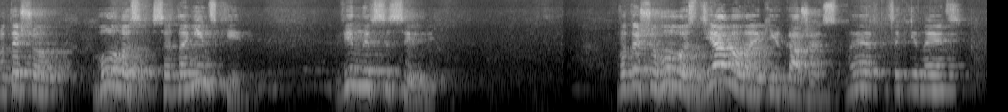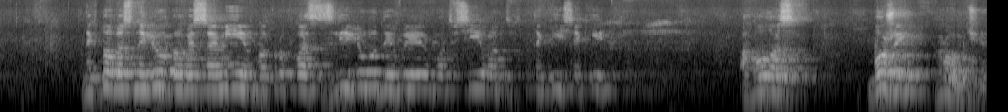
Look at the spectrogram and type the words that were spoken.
Про те, що голос сатанінський, він не всесильний. Про те, що голос дьявола, який каже, смерть це кінець, ніхто вас не любить, ви самі, вокруг вас злі люди, ви от всі от такі сякі. А голос Божий громче.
